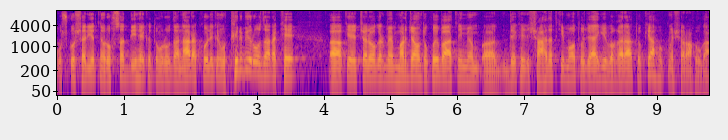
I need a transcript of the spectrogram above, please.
اس کو شریعت نے رخصت دی ہے کہ تم روزہ نہ رکھو، لیکن وہ پھر بھی روزہ رکھے کہ چلو اگر میں مر جاؤں تو کوئی بات نہیں، میں دیکھیں جی شہادت کی موت ہو جائے گی وغیرہ، تو کیا حکم شرع ہوگا؟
